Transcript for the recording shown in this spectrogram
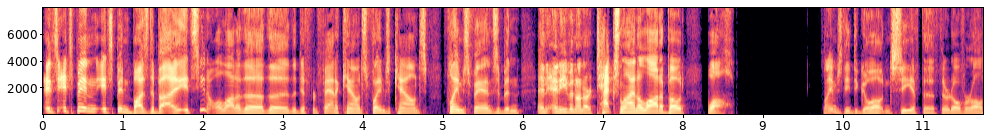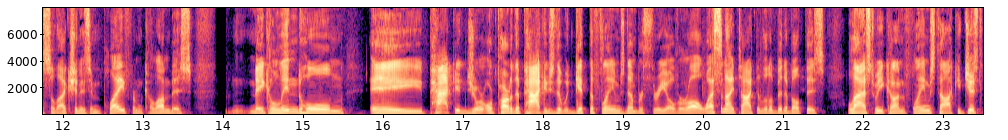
It's it's been it's been buzzed about. It's you know a lot of the the the different fan accounts, Flames accounts, Flames fans have been and and even on our text line a lot about well Flames need to go out and see if the third overall selection is in play from Columbus. Make Lindholm a package or, or part of the package that would get the Flames number three overall. Wes and I talked a little bit about this last week on Flames Talk. It just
